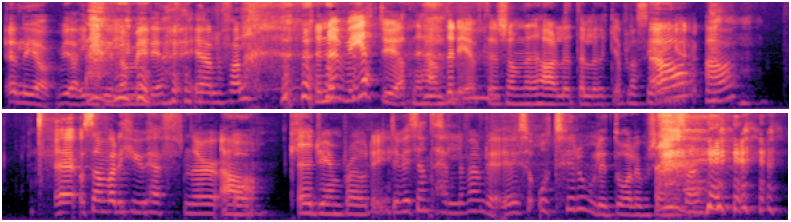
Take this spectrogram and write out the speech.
Eller jag, jag inbillar mig det i alla fall. Men nu vet du ju att ni hade det eftersom ni har lite lika placeringar. ja. Eh, och sen var det Hugh Hefner Ja, och... Adrian Brody. Det vet jag inte heller vem det är. Jag är så otroligt dålig på kändisar.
